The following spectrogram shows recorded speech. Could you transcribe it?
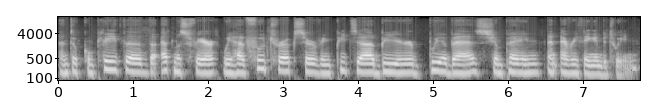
And to complete the, the atmosphere, we have food trucks serving pizza, beer, bouillabaisse, champagne, and everything in between.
